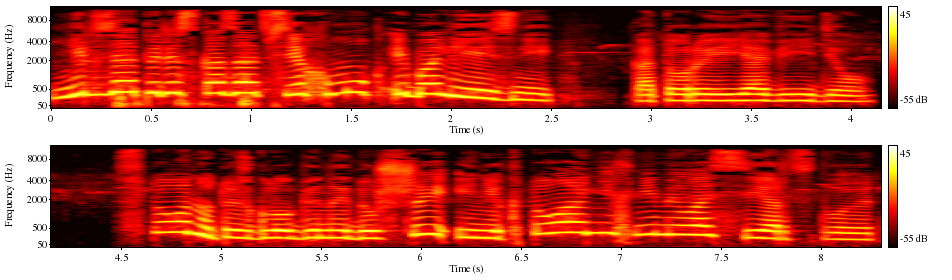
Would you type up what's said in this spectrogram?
нельзя пересказать всех мук и болезней, которые я видел. Стонут из глубины души, и никто о них не милосердствует.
